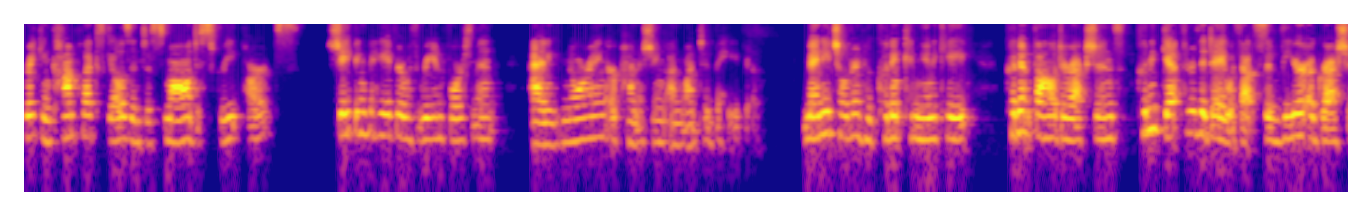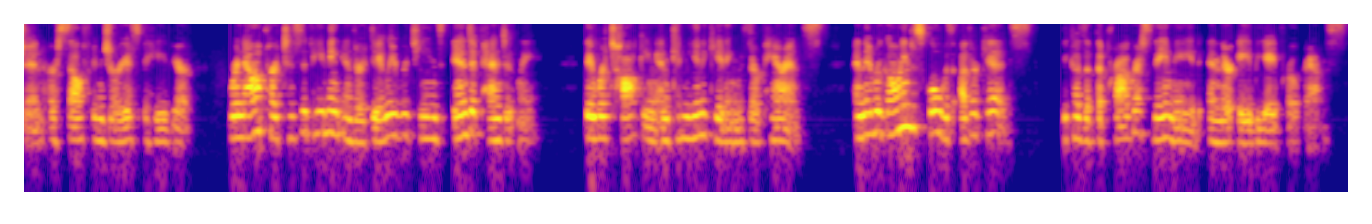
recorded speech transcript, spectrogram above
breaking complex skills into small, discrete parts, shaping behavior with reinforcement, and ignoring or punishing unwanted behavior. Many children who couldn't communicate, couldn't follow directions, couldn't get through the day without severe aggression or self injurious behavior were now participating in their daily routines independently. They were talking and communicating with their parents, and they were going to school with other kids because of the progress they made in their ABA programs.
